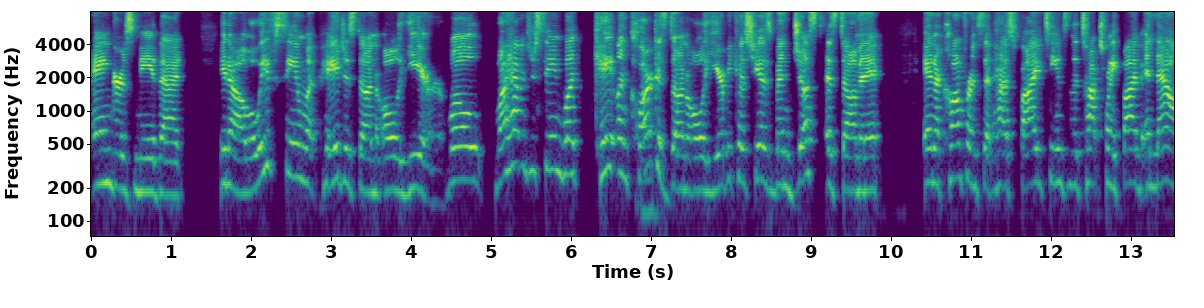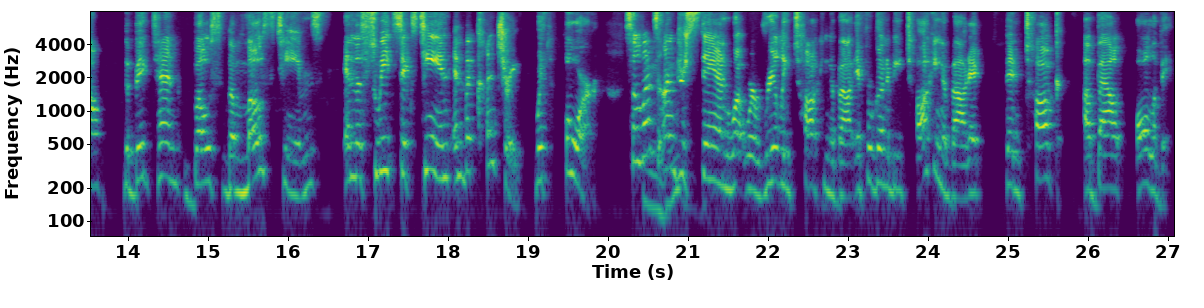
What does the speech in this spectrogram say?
angers me that you know, well, we've seen what Paige has done all year. Well, why haven't you seen what Caitlin Clark has done all year? Because she has been just as dominant in a conference that has five teams in the top 25. And now the Big Ten boasts the most teams in the Sweet 16 in the country with four. So let's mm-hmm. understand what we're really talking about. If we're going to be talking about it, then talk about all of it.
